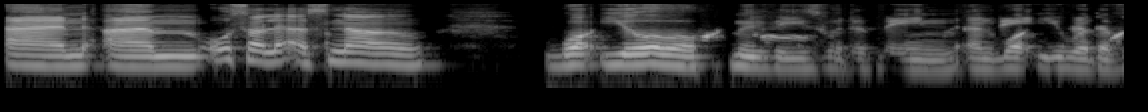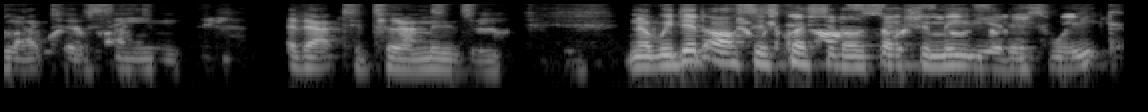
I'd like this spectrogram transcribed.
and um, also let us know what your movies would have been and what you would have liked to have seen adapted to a movie. Now, we did ask this question on social media this week,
